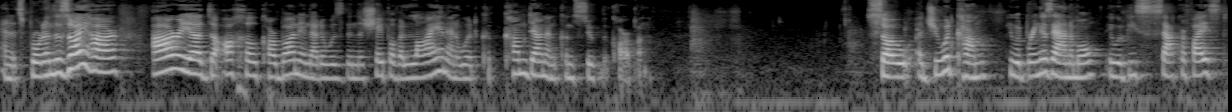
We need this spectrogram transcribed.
and it's brought in the Zohar, Arya da achel korban, in that it was in the shape of a lion and it would come down and consume the korban. So a Jew would come, he would bring his animal, it would be sacrificed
